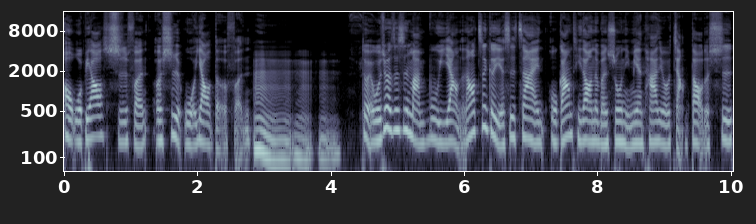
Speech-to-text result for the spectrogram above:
哦，我不要失分，而是我要得分。嗯嗯嗯嗯。对，我觉得这是蛮不一样的。然后这个也是在我刚刚提到那本书里面，他有讲到的是，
